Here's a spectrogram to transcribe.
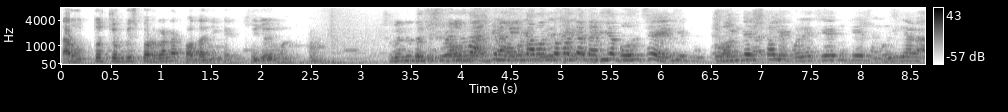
তার উত্তর চব্বিশ পরগনার পদাধিকারী সুজয় মন্ডল শুভেন্দু দত্ত শুভেন্দু আজকে মমতা বন্দ্যোপাধ্যায় দাঁড়িয়ে বলছেন সন্দেশখালী মুখ্যমন্ত্রী বলেছেন যে মহিলারা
